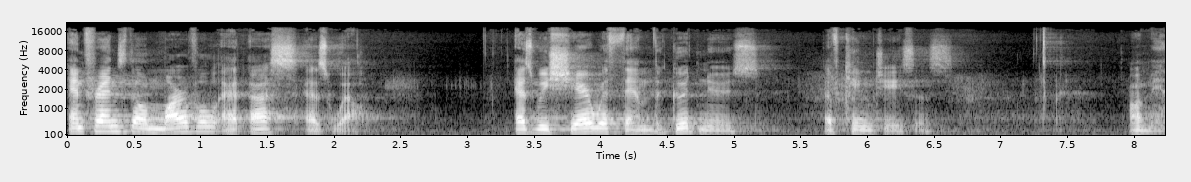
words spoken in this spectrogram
And friends, they'll marvel at us as well as we share with them the good news of King Jesus. Amen.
